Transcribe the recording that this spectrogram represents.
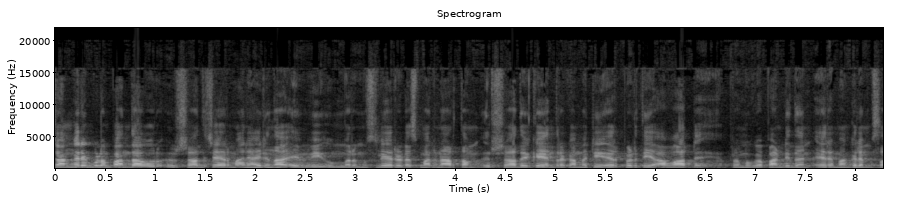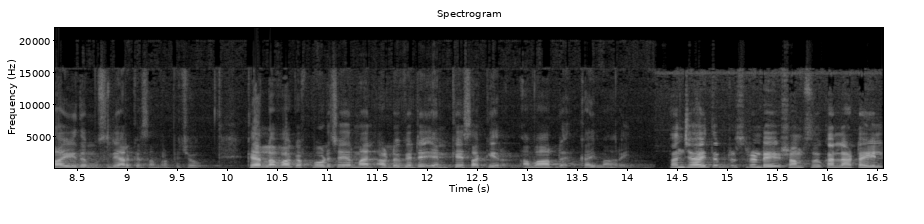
ചങ്ങരംകുളം പന്താവൂർ ഇർഷാദ് ചെയർമാനായിരുന്ന എം വി ഉമ്മർ മുസ്ലിയാരുടെ സ്മരണാർത്ഥം ഇർഷാദ് കേന്ദ്ര കമ്മിറ്റി ഏർപ്പെടുത്തിയ അവാർഡ് പ്രമുഖ പണ്ഡിതൻ എരമംഗലം സയ്യിദ് മുസ്ലിയാർക്ക് സമർപ്പിച്ചു. Kerala Waqf board chairman advocate M K Zakir award കൈമാറി. പഞ്ചായത്ത് പ്രസിഡന്റ് ഷംസു കല്ലാട്ടയിൽ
